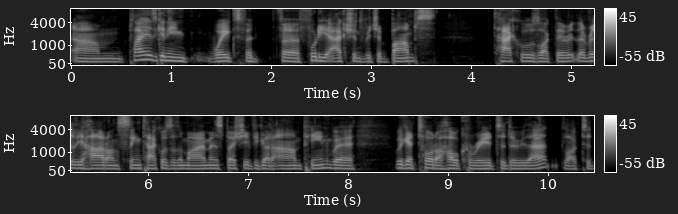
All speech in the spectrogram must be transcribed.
um, players getting weeks for for footy actions, which are bumps, tackles. Like they're they're really hard on sling tackles at the moment, especially if you've got an arm pin where we get taught a whole career to do that, like to,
